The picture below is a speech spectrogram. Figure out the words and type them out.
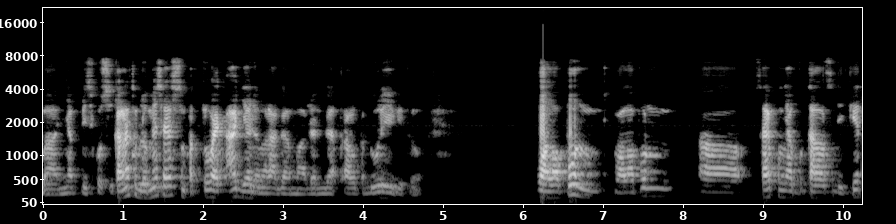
banyak diskusi. Karena sebelumnya saya sempat cuek aja dengan agama dan nggak terlalu peduli gitu. Walaupun walaupun uh, saya punya bekal sedikit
